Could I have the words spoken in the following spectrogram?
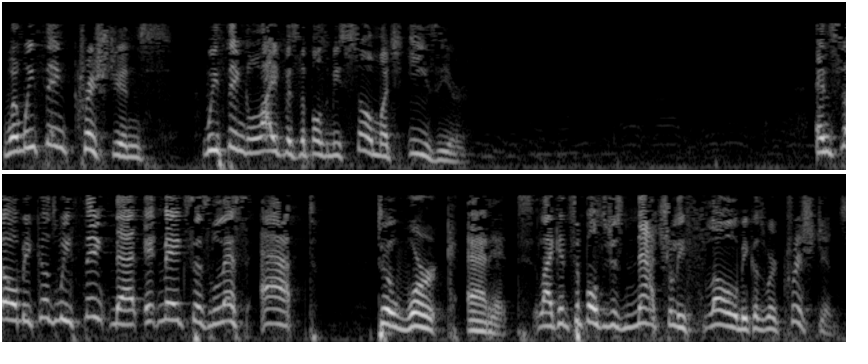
when we think Christians, we think life is supposed to be so much easier. And so because we think that, it makes us less apt to work at it. Like it's supposed to just naturally flow because we're Christians.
